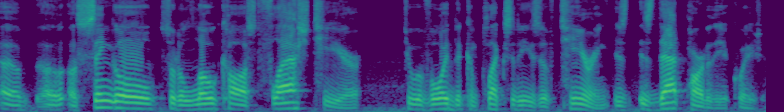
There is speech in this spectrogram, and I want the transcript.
a, a, single sort of low-cost flash tier to avoid the complexities of tiering? Is, is that part of the equation?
